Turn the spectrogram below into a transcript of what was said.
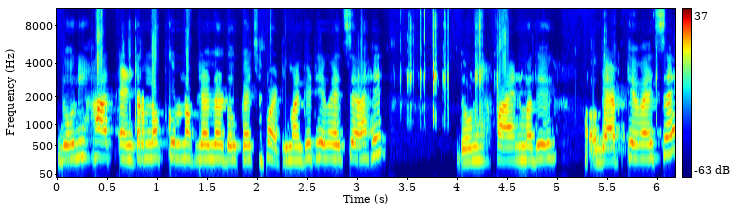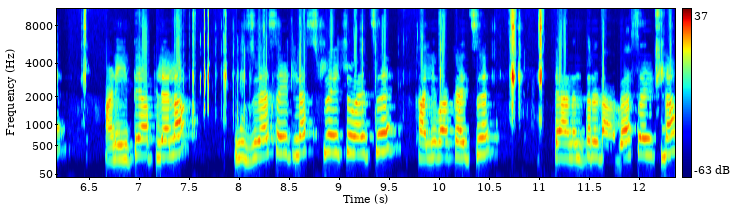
दोन्ही हात एंटरलॉक करून आपल्याला डोक्याच्या पाठीमागे ठेवायचे आहेत. दोन्ही पायांमध्ये गॅप ठेवायचा आहे. आणि इथे आपल्याला उजव्या साईडला स्ट्रेच व्हायचंय खाली वाकायचंय. त्यानंतर डाव्या साईडला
